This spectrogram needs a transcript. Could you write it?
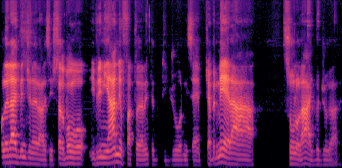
Con le live in generale, sì. È stato proprio... I primi anni ho fatto veramente tutti i giorni, sempre. Cioè, per me era solo live giocare.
